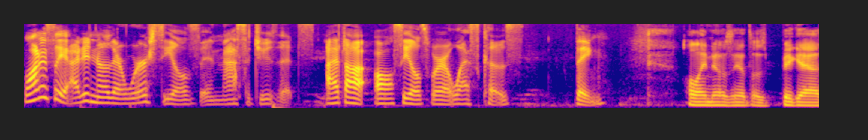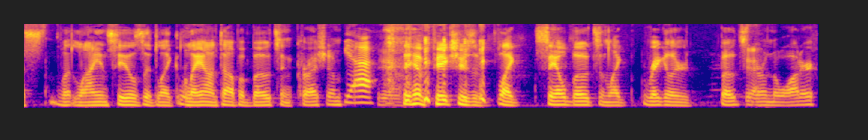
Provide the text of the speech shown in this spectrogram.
Well, honestly, I didn't know there were seals in Massachusetts. I thought all seals were a West Coast thing. All I know is they have those big ass what, lion seals that like lay on top of boats and crush them. Yeah. They have pictures of like sailboats and like regular boats that are in the water.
